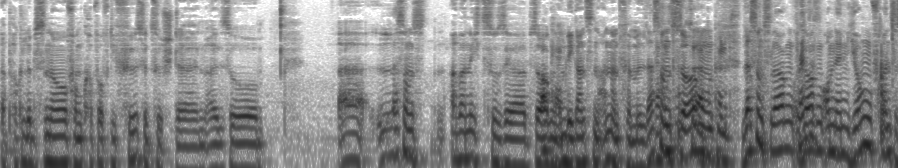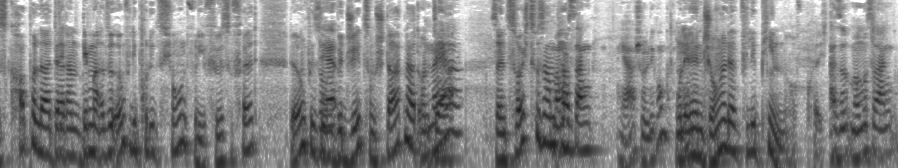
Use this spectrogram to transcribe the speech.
Apocalypse Now vom Kopf auf die Füße zu stellen. Also, äh, lass uns aber nicht zu sehr sorgen Okay. um die ganzen anderen Filme. Lass, Lass uns uns sorgen, lass uns sorgen, sorgen um den jungen Francis Coppola, der dann, dem mal also irgendwie die Produktion für die Füße fällt, der irgendwie so Der- ein Budget zum Starten hat und Naja. der sein Zeug Man muss zusammenpackt sagen, ja, Entschuldigung. und in den Dschungel der Philippinen aufbricht. Also man muss sagen,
